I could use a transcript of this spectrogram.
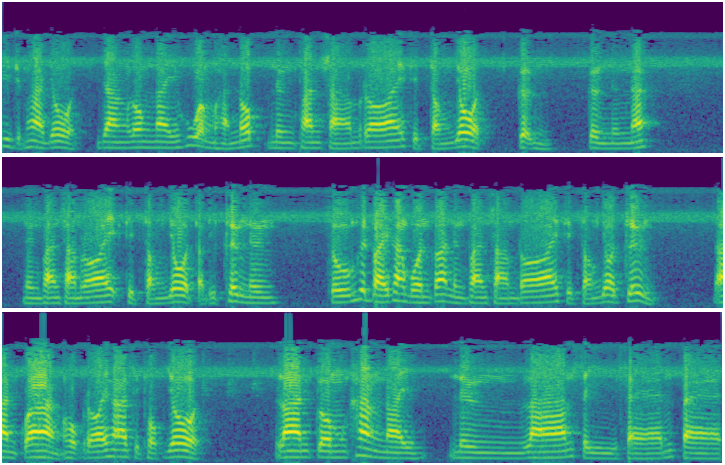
ยี่สิบห้าโยชน์ยังลงในห้วงมหานบหนึ่งพันสามร้อยสิบสองโยชน์กึ่งกึ่งหนึ่งนะหนึ่งพันสามร้อยสิบสองโยชน์กับอีกครึ่งหนึ่ง สูงขึ้นไปข้างบนก็หนึ่งพันสามร้อยสิบสองโยชน์ครึ่ง ด้านกว้างหกร้อยห้าสิบหกโยชน์ลานกลมข้างในหนึ่งล้านสี่แสนแปด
